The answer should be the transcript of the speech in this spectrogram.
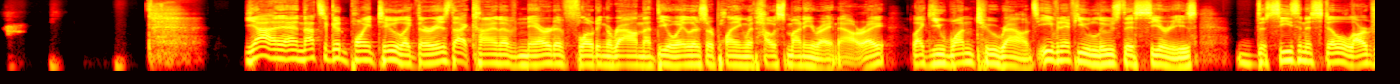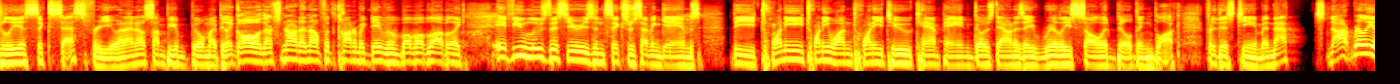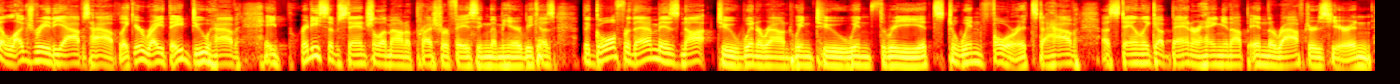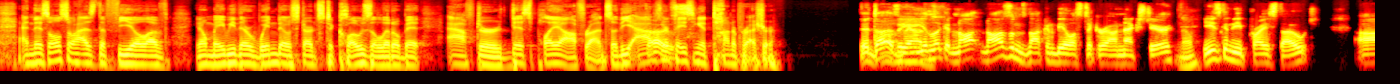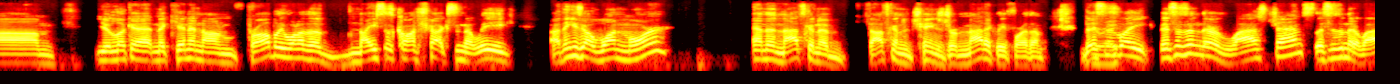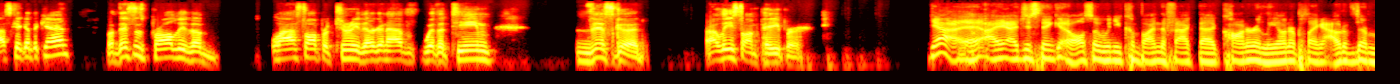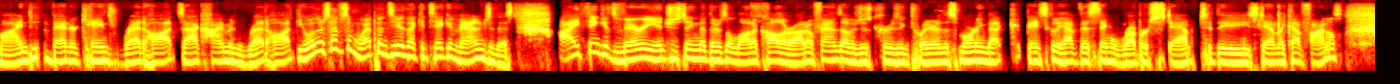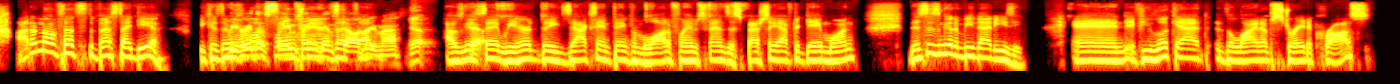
Yeah, and that's a good point too. Like there is that kind of narrative floating around that the Oilers are playing with house money right now, right? Like you won two rounds. Even if you lose this series, the season is still largely a success for you. And I know some people might be like, oh, that's not enough with Connor McDavid, blah, blah, blah. But like, if you lose this series in six or seven games, the 2021 22 campaign goes down as a really solid building block for this team. And that it's not really a luxury the Avs have. Like you're right, they do have a pretty substantial amount of pressure facing them here because the goal for them is not to win around, win two, win three. It's to win four. It's to have a Stanley Cup banner hanging up in the rafters here. And and this also has the feel of, you know, maybe their window starts to close a little bit after this playoff run. So the Avs are facing a ton of pressure. It does. man. You look at no- Nazem's not going to be able to stick around next year. No. He's going to be priced out. Um, you look at MacKinnon on probably one of the nicest contracts in the league. I think he's got one more, and then that's gonna that's gonna change dramatically for them. This is like this isn't their last chance. This isn't their last kick at the can, but this is probably the last opportunity they're gonna have with a team this good, at least on paper. Yeah, I, I just think also when you combine the fact that Connor and Leon are playing out of their mind, Vander Kane's red hot, Zach Hyman red hot. The Oilers have some weapons here that can take advantage of this. I think it's very interesting that there's a lot of Colorado fans. I was just cruising Twitter this morning that basically have this thing rubber stamped to the Stanley Cup Finals. I don't know if that's the best idea because there We was a heard lot the of same Flames thing against Calgary, thought- man. Yep. I was going to Yeah. say we heard the exact same thing from a lot of Flames fans, especially after game one. This isn't going to be that easy. And if you look at the lineup straight across,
